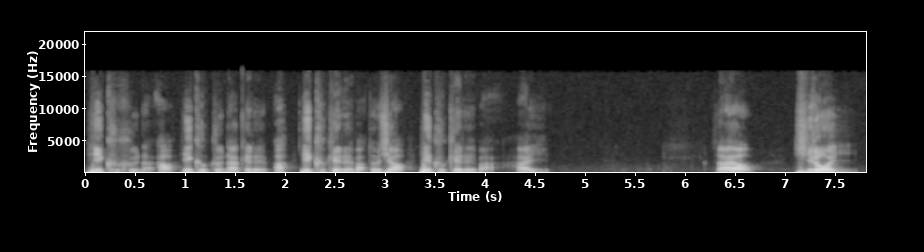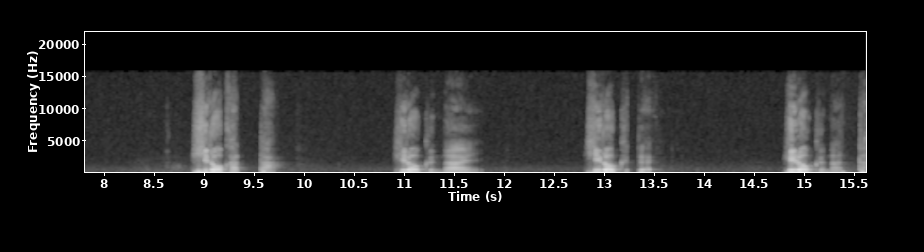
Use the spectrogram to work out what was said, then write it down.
低くな、あ、低くなければ、あ、低ければ、どうしよう。低ければ。はい。さよ。広い。広かった。広くない。広くて。広くなった。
